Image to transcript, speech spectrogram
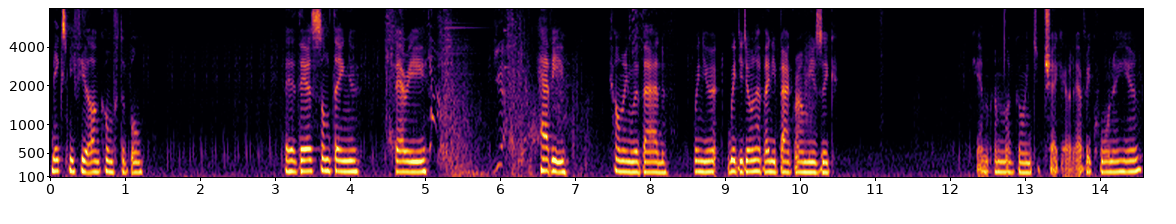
Makes me feel uncomfortable. There, there's something very heavy coming with that when you when you don't have any background music. Okay, I'm, not going to check out every corner here.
